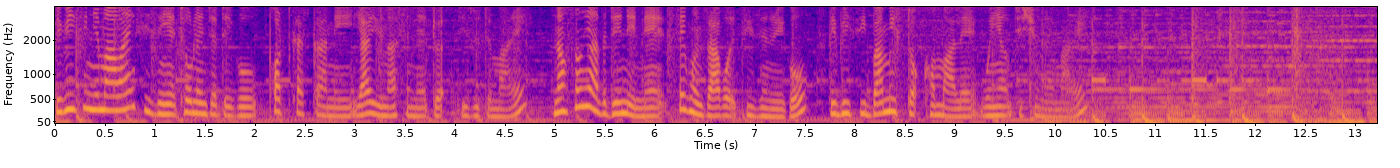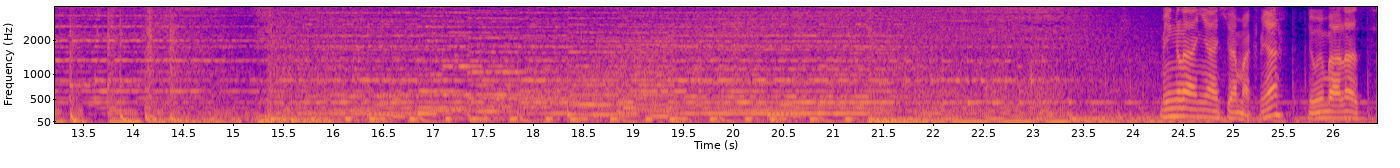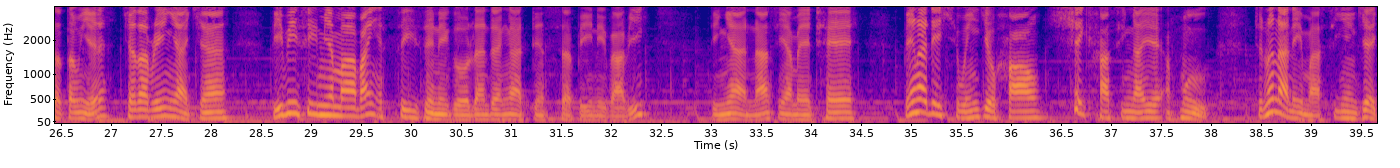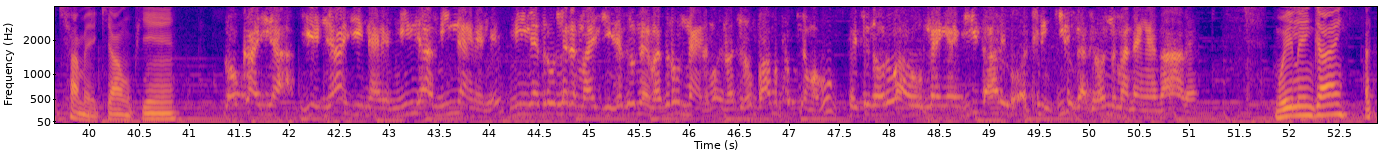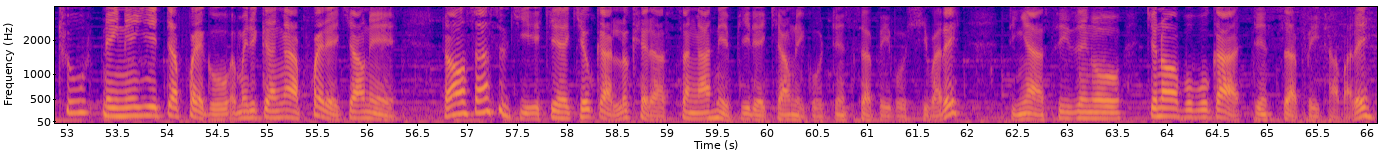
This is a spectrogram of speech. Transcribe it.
BBC မြန်မာပိုင်းအစီအစဉ်ရဲ့ထုတ်လွှင့်ချက်တွေကို podcast ကနေရယူနိုင်တဲ့အတွက်ကျေးဇူးတင်ပါတယ်။နောက်ဆုံးရသတင်းတွေနဲ့စိတ်ဝင်စားဖို့အစီအစဉ်တွေကို bbcburmese.com မှာလည်းဝင်ရောက်ကြည့်ရှုနိုင်ပါတယ်။မင်္ဂလာညချမ်းပါခင်ဗျာနိုဝင်ဘာလ23ရက်ခြေသာပရင်းညချမ်း BBC မြန်မာပိုင်းအစီအစဉ်တွေကိုလန်ဒန်ကတင်ဆက်ပေးနေပါပြီဒီညနားဆင်ရမယ့်ထဲဘင်္ဂလားဒေ့ရှ်ဝန်ကြီးချုပ်ဟောင်းရှိတ်ဟာစီနာရဲ့အမှုကျွန်တော်နေ့မှာစီရင်ချက်ချမယ်ကြောင်းဖြင့်လောကကြီးကရေများရေနိုင်တယ်မင်းများမင်းနိုင်တယ်လေမင်းလည်းတို့လက်ထမကြီးလည်းတို့လည်းမတို့နိုင်တယ်မဟုတ်လားကျွန်တော်ဘာမှထုတ်ပြမှာဘူးကျွန်တော်တို့ကဟိုနိုင်ငံကြီးသားတွေကိုအထင်ကြီးလို့ကကျွန်တော်မြန်မာနိုင်ငံသားရတယ်ငွေလင်ကိုင်းအထူးနှိမ်နှင်းရေးတပ်ဖွဲ့ကိုအမေရိကန်ကဖွဲ့တဲ့ကြောင်းနဲ့ ဒေါအောင်ဆန်းစုကြည်အကျယ်ချုပ်ကလွတ်ခဲ့တာ15နှစ်ပြည့်တဲ့ကြောင်းတွေကိုတင်ဆက်ပေးဖို့ရှိပါတယ်။ဒီညစီစဉ်ကိုကျွန်တော်ဘူဘူကတင်ဆက်ပေးထားပါတယ်။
